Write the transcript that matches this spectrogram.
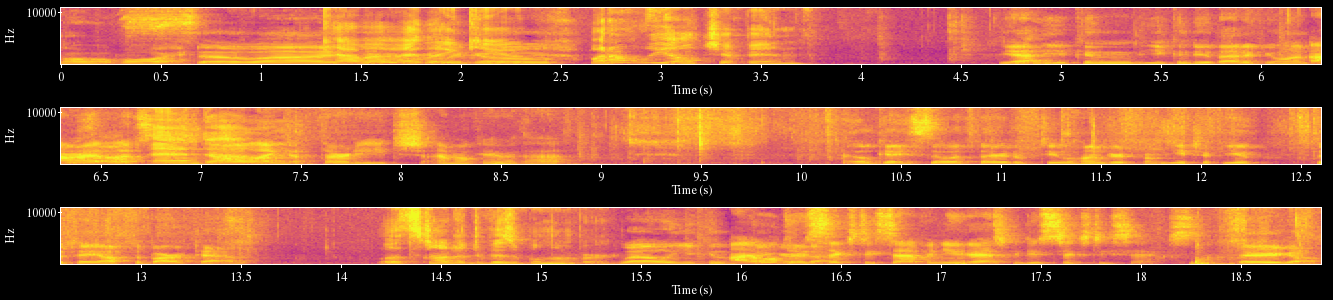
Oh boy. So uh, Kava, I gonna like go, you. Why don't we all chip in? Yeah, you can you can do that if you want to. All do right, that. let's just And, go um, like a third each. I'm okay with that. Okay, so a third of 200 from each of you to pay off the bar tab. Well, it's not a divisible number. Well, you can. I will do it out. 67. You guys can do 66. There you go.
